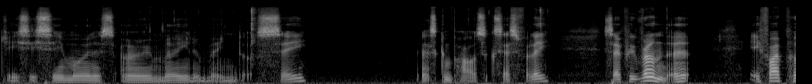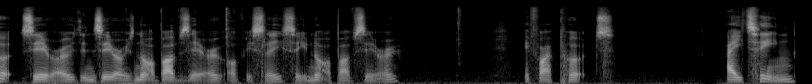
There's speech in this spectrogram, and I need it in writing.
gcc minus o main and main.c that's compiled successfully. So if we run that if I put 0, then 0 is not above 0, obviously, so you're not above 0. If I put 18,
